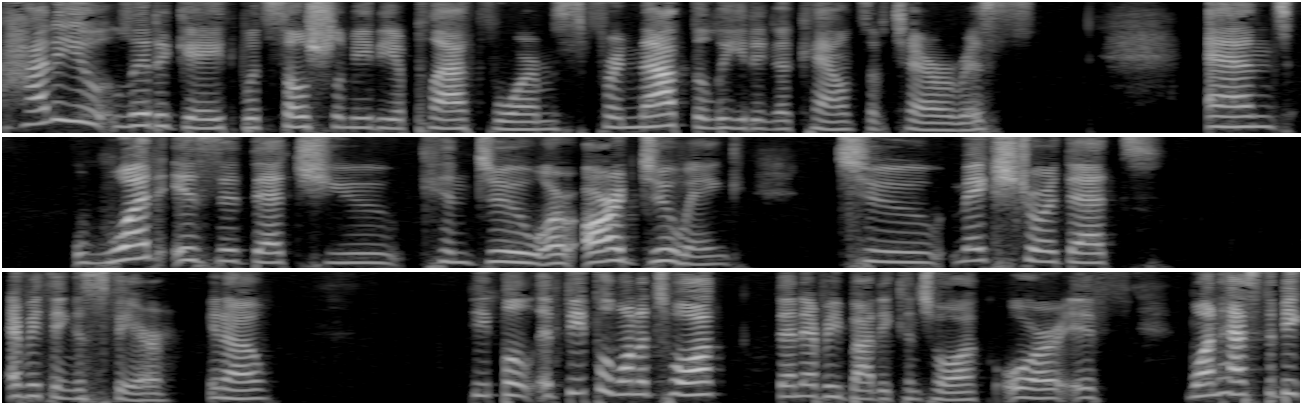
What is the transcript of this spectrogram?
how do you litigate with social media platforms for not deleting accounts of terrorists? And what is it that you can do or are doing to make sure that everything is fair? You know, people, if people want to talk, then everybody can talk. Or if one has to be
